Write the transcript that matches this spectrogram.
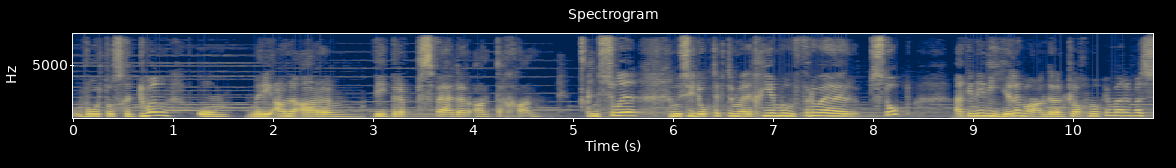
word ons gedwing om met die ander arm die drips verder aan te gaan. En so moes die dokter toe my chemo vroeër stop ek het nie die hele behandeling klaar gemaak nie, maar dit was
